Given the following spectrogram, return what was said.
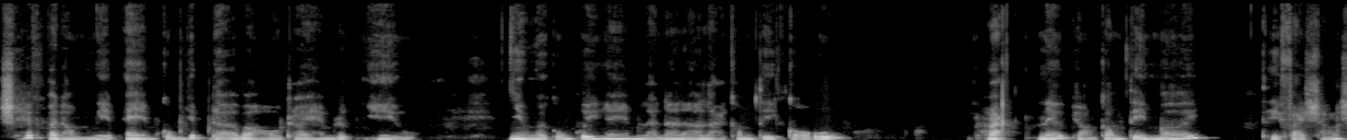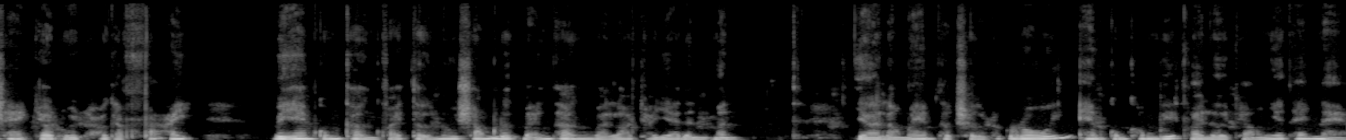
Sếp và đồng nghiệp em cũng giúp đỡ và hỗ trợ em rất nhiều. Nhiều người cũng khuyên em là nên ở lại công ty cũ, hoặc nếu chọn công ty mới thì phải sẵn sàng cho rủi ro gặp phải. Vì em cũng cần phải tự nuôi sống được bản thân và lo cho gia đình mình. Giờ lòng em thật sự rất rối, em cũng không biết phải lựa chọn như thế nào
